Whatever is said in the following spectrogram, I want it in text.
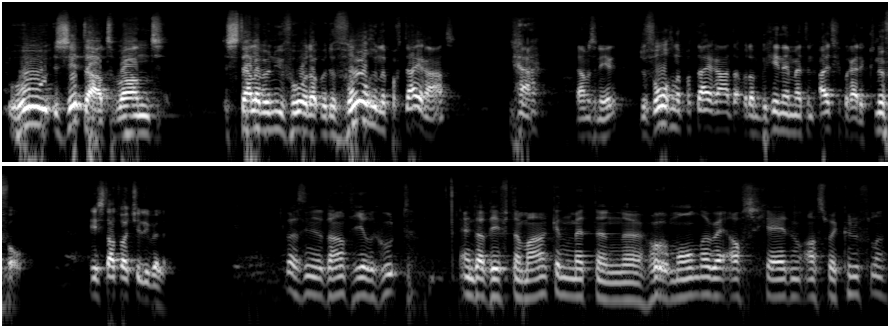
Hoe zit dat? Want stellen we nu voor dat we de volgende partijraad, ja, dames en heren, de volgende partijraad, dat we dan beginnen met een uitgebreide knuffel. Is dat wat jullie willen? Dat is inderdaad heel goed. En dat heeft te maken met een uh, hormoon dat wij afscheiden als we knuffelen.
